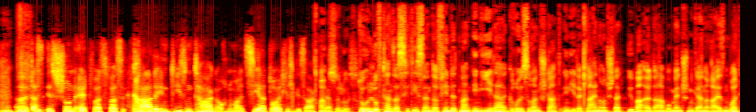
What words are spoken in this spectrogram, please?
Mhm. Äh, das ist schon etwas, was gerade in diesen Tagen auch nochmal sehr deutlich gesagt wird. Absolut. Du, und Lufthansa City Center findet man in jeder größeren Stadt, in jeder kleineren Stadt, überall da, wo Menschen gerne reisen wollen.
